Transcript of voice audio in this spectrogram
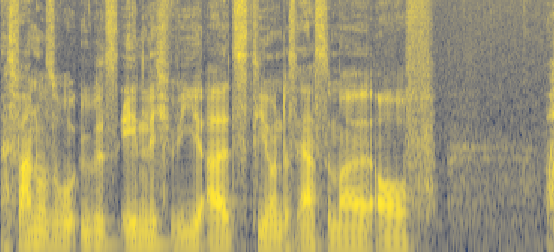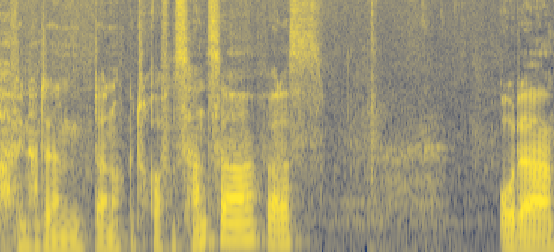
Es war nur so übelst ähnlich wie als Theon das erste Mal auf. ah, wen hat er denn da noch getroffen? Sansa war das? Oder.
